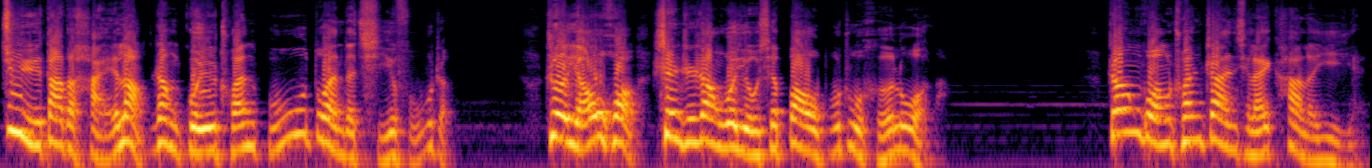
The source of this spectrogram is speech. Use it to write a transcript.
巨大的海浪让鬼船不断的起伏着，这摇晃甚至让我有些抱不住何洛了。张广川站起来看了一眼，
